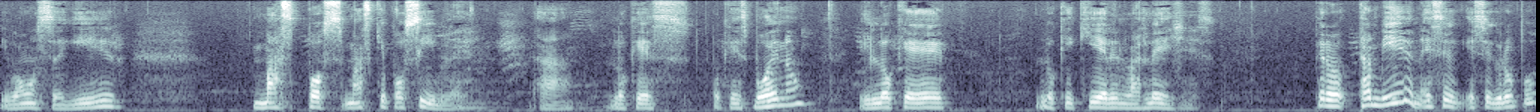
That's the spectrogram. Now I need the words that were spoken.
Y vamos a seguir más, más que posible ah, lo, que es, lo que es bueno y lo que, lo que quieren las leyes. Pero también ese, ese grupo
